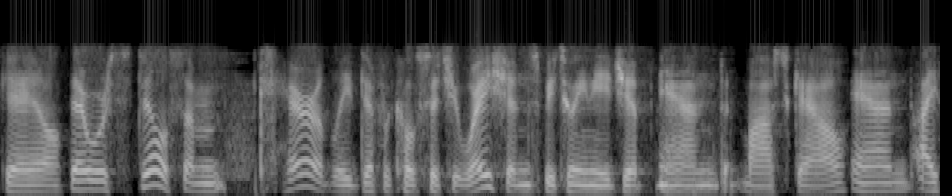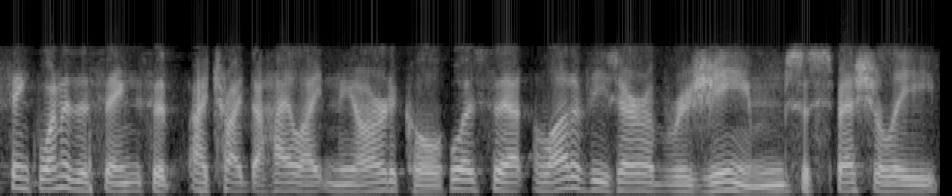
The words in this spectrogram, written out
scale. There were still some terribly difficult situations between Egypt and Moscow. And I think one of the things that I tried to highlight in the article was that a lot of these Arab regimes, especially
